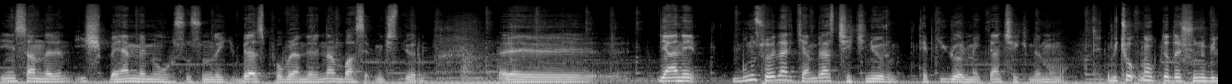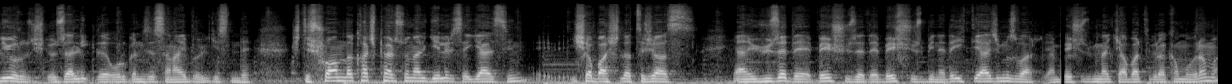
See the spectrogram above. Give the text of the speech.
insanların iş beğenmeme hususundaki biraz problemlerinden bahsetmek istiyorum. E, yani bunu söylerken biraz çekiniyorum. Tepki görmekten çekiniyorum ama birçok noktada şunu biliyoruz işte özellikle organize sanayi bölgesinde. İşte şu anda kaç personel gelirse gelsin e, işe başlatacağız. Yani 100'e de 500'e de 500 bine de ihtiyacımız var. Yani 500 bin belki abartı bir rakam olur ama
